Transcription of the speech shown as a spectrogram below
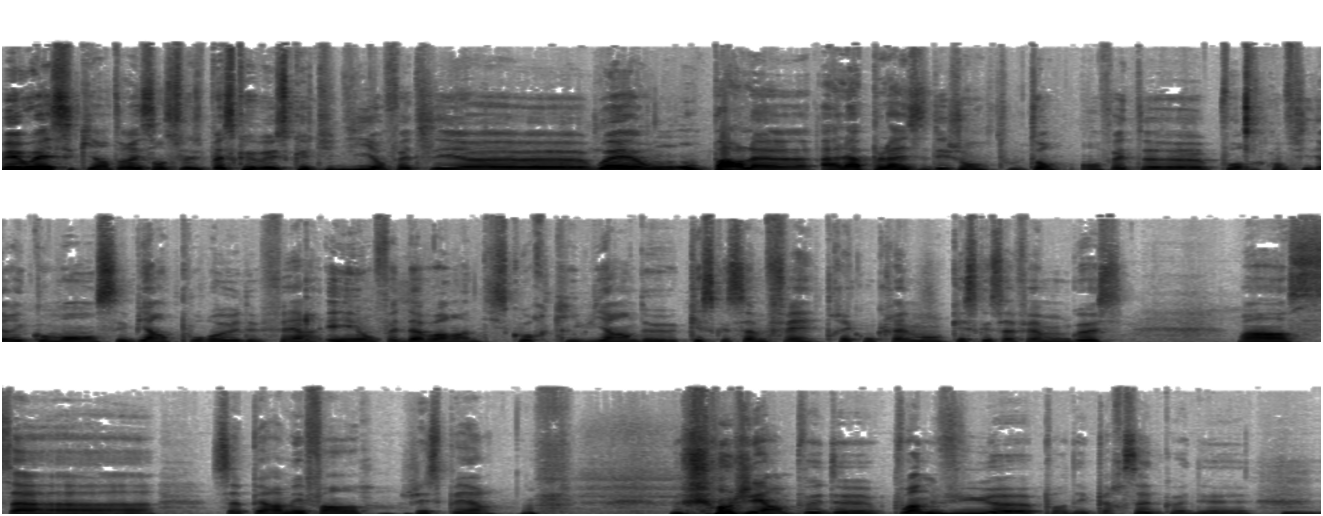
Mais ouais, ce qui est intéressant, parce que ce que tu dis, en fait, c'est euh, ouais, on, on parle à, à la place des gens tout le temps, en fait, euh, pour considérer comment c'est bien pour eux de faire, et en fait d'avoir un discours qui vient de qu'est-ce que ça me fait très concrètement, qu'est-ce que ça fait à mon gosse? Ben ça, ça permet, enfin, j'espère, de changer un peu de point de vue euh, pour des personnes, quoi. De, Mm.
